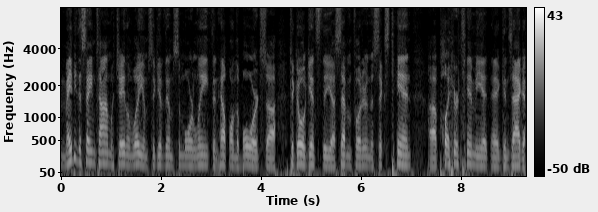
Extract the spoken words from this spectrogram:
maybe the same time with Jaylin Williams to give them some more length and help on the boards uh, to go against the uh, seven footer and the six ten uh, player Timme at, at Gonzaga.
